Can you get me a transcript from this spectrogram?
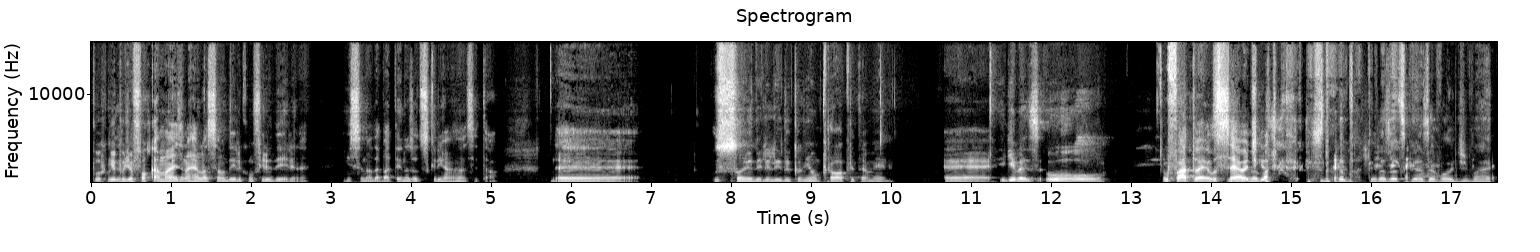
porque Podia podia, focar mais na relação dele com o filho dele, né? Ensinando a bater nas outras crianças e tal. É, O sonho dele ali do caminhão próprio também, né? É... E Gibas, o... o fato é, o ano Celtics... Isso daí bater nas outras crianças é bom demais.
